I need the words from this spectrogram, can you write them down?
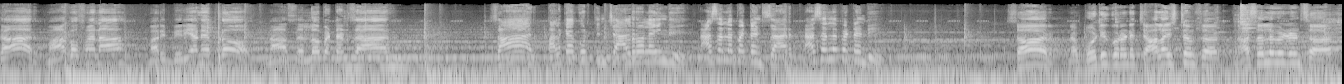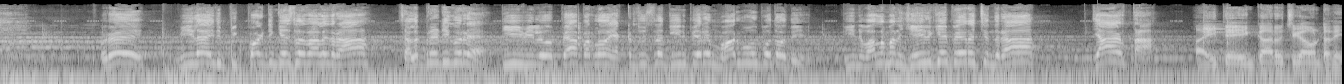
సార్ మాకోసమేనా మరి బిర్యానీ ఎప్పుడో? నా సెల్లో పెట్టండి సార్. సార్ తలకాయ కుర్తిని చాలా రోజులు అయింది నా సెల్లో పెట్టండి సార్ నా సెల్లో పెట్టండి. సార్ నా బోటి కూర అంటే చాలా ఇష్టం సార్. నా సెల్లో పెట్టండి సార్. ఒరే మీలా ఇది పిక్ పాకెటింగ్ కేసులో రాలేదురా? సెలబ్రిటీ గుర్రే టీవీలో పేపర్లో ఎక్కడ చూసినా దీని పేరే మారుమోగిపోతుంది. దీని వల్ల మన జైలుకే పేరు వచ్చిందిరా జాగ్రత్త. అయితే ఇంకా రుచిగా ఉంటది.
